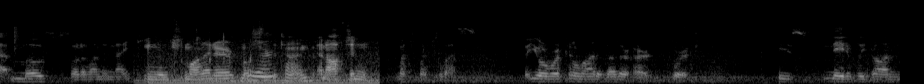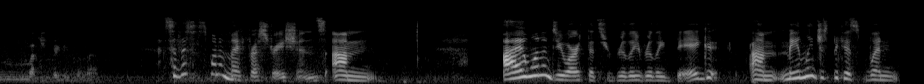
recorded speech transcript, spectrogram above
at most sort of on a 19-inch monitor most Yeah. of the time, and often much much less. But your work and a lot of other artwork is natively drawn much bigger than that. So this is one of my frustrations. Um, I want to do art that's really, really big, um, mainly just because when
